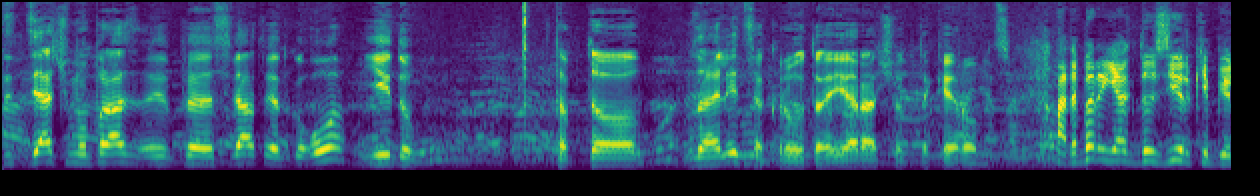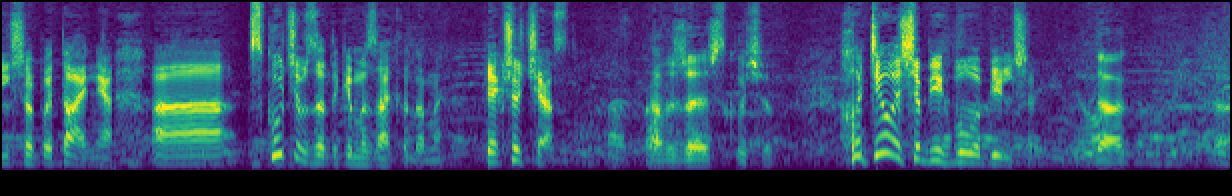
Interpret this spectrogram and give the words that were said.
дитячому е, святу. Я такий, о, їду. Тобто, взагалі це круто. Я рад, що таке робиться. А тепер як до зірки більше питання. А, скучив за такими заходами, якщо чесно. А вже ж скучив. Хотілося, щоб їх було більше. Так, так.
